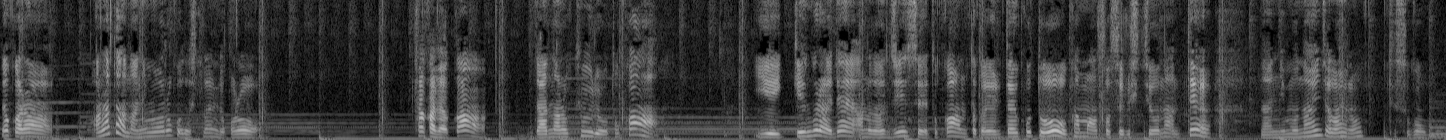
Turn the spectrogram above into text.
だからあなたは何も悪いことしてないんだからたかだか旦那の給料とか家一軒ぐらいであなたの人生とかあんたがやりたいことを我慢させる必要なんて何にもないんじゃないの？ってすごい思う。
